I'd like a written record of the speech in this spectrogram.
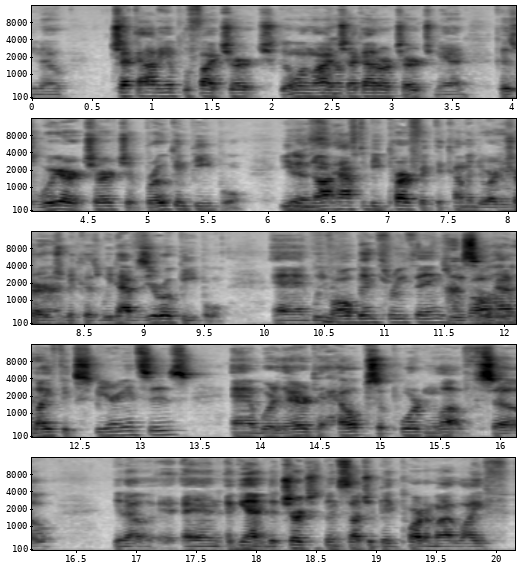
You know, check out Amplify Church. Go online, Yeah. check out our church, man, because we're a church of broken people. You Yes. do not have to be perfect to come into our church because we'd have zero people. and we've all been through things. We've all had life experiences, and we're there to help, support, and love. So, you know, and again, the church has been such a big part of my life.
